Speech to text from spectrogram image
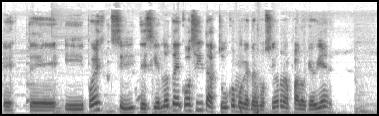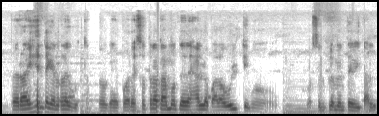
Este, y pues, si diciéndote cositas, tú como que te emocionas para lo que viene. Pero hay gente que no le gusta, porque por eso tratamos de dejarlo para lo último o simplemente evitarlo.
